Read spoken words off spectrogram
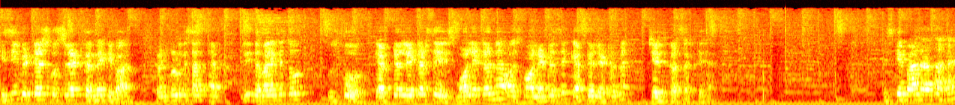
किसी भी टेक्स्ट को सिलेक्ट करने के बाद कंट्रोल के साथ F3 दबाएँगे तो उसको कैपिटल लेटर से स्मॉल लेटर में और स्मॉल लेटर से कैपिटल लेटर में चेंज कर सकते हैं। इसके बाद आता है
